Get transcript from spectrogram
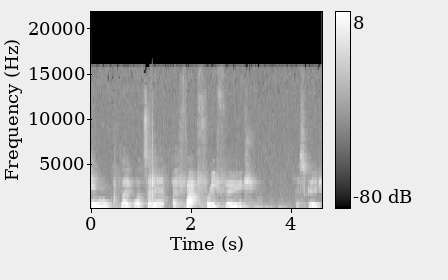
in like what's in it? A fat-free food. That's good.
